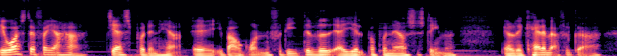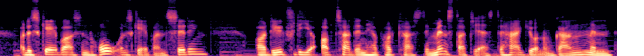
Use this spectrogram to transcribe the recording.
det er jo også derfor, jeg har jazz på den her øh, i baggrunden, fordi det ved jeg hjælper på nervesystemet. Eller det kan det i hvert fald gøre. Og det skaber også en ro, og det skaber en setting. Og det er jo ikke, fordi jeg optager den her podcast, imens der er jazz. Det har jeg gjort nogle gange, men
